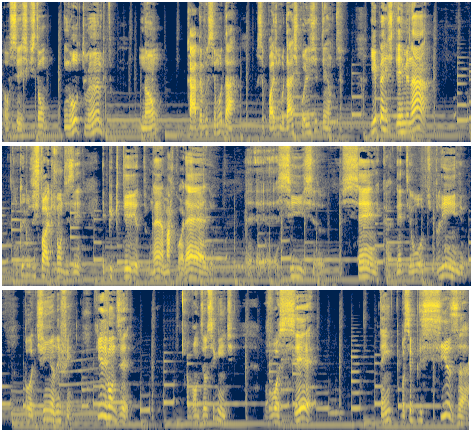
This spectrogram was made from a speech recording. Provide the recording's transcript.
ou seja, que estão em outro âmbito, não cabe a você mudar. Você pode mudar as coisas de dentro. E para a gente terminar, o que, que os históricos vão dizer? Epicteto, né? Marco Aurélio, é, é, Cícero, Sêneca, dentre outros, Plínio, Plotino, enfim. O que eles vão dizer? Vão dizer o seguinte: você tem, você precisa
